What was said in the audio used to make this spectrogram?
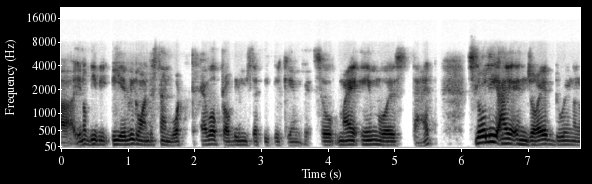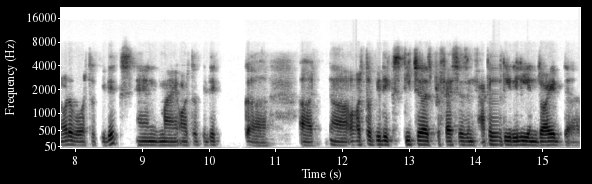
uh, you know, be, be able to understand whatever problems that people came with. So my aim was that. Slowly, I enjoyed doing a lot of orthopedics, and my orthopedic uh, uh, uh, orthopedics teachers, professors, and faculty really enjoyed uh,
